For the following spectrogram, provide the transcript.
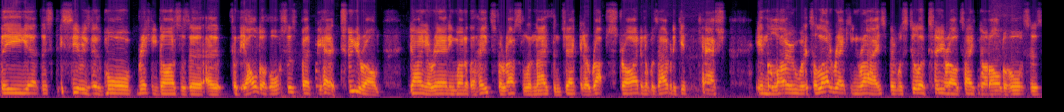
the uh, this, this, series is more recognised as a, a, for the older horses, but we had a two-year-old going around in one of the heats for Russell and Nathan Jack in a rough stride, and it was able to get the cash in the low. It's a low-ranking race, but it was still a two-year-old taking on older horses.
